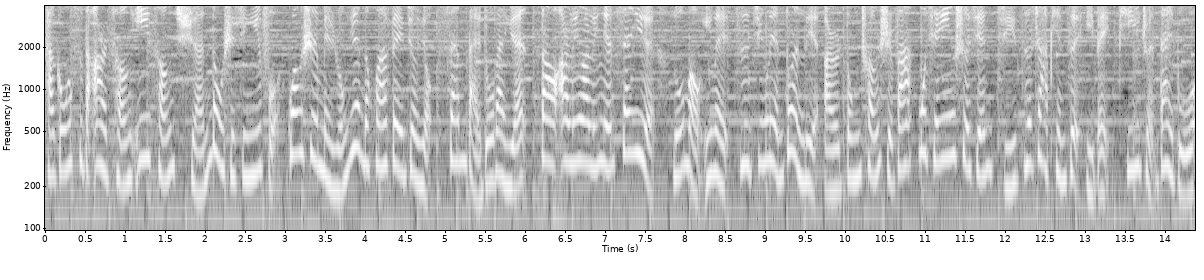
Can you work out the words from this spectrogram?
他公司的二层、一层全都是新衣服，光是美容院的花费就有三百多万元。到二零二零年三月，卢某因为资金链断裂而东窗事发，目前因涉嫌集资诈骗罪已被批准逮捕。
